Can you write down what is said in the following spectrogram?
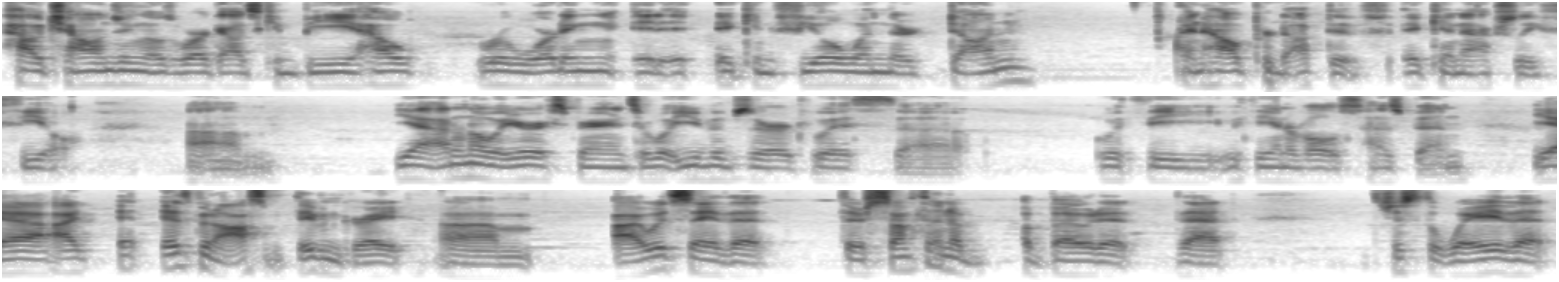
how challenging those workouts can be, how rewarding it, it, it can feel when they're done and how productive it can actually feel. Um, yeah, I don't know what your experience or what you've observed with uh, with the with the intervals has been. Yeah, I it, has been awesome. They've been great. Um, I would say that there's something ab- about it that just the way that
